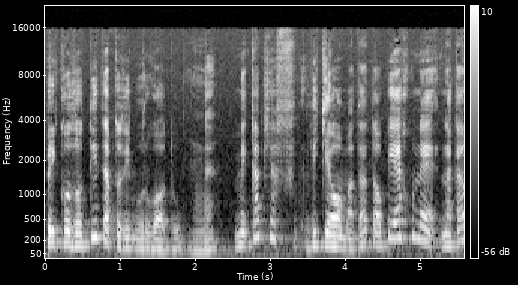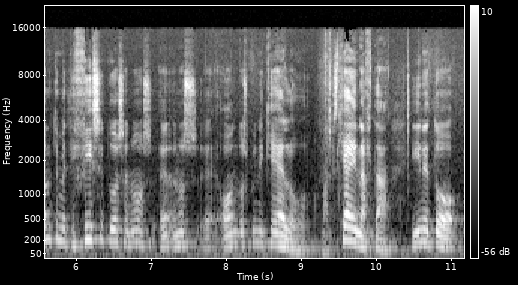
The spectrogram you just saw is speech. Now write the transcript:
πρικοδοτείται από το δημιουργό του Ναι. Με κάποια δικαιώματα τα οποία έχουν να κάνουν και με τη φύση του ως ενός, ε, ενός ε, όντως που είναι και έλογο. Μάλιστα. Ποια είναι αυτά; Είναι το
